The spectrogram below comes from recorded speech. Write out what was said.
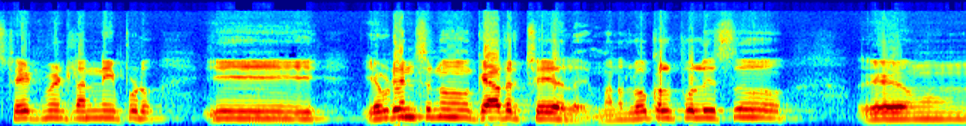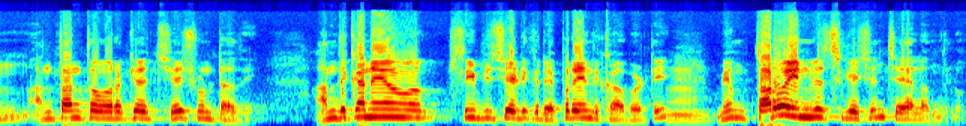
స్టేట్మెంట్లు అన్నీ ఇప్పుడు ఈ ఎవిడెన్స్ను గ్యాదర్ చేయాలి. మన లోకల్ పోలీసు అంతంత వరకే చేసి ఉంటుంది. అందుకనే సిబిసిఐడికి రెఫర్ అయింది కాబట్టి మేము. తరో ఇన్వెస్టిగేషన్ చేయాలి అందులో.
